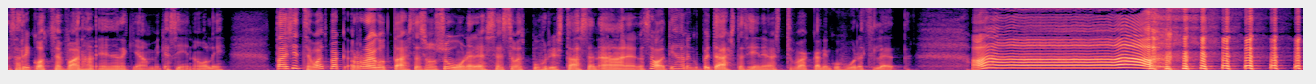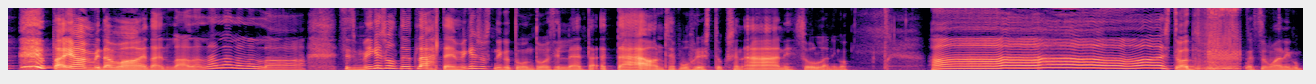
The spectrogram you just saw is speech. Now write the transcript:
sä rikot sen vanhan energian, mikä siinä oli. Tai sitten sä voit vaikka roikuttaa sitä sun suun edessä, ja sä voit puhdistaa sen äänellä. Sä voit ihan niinku pitää sitä siinä, ja sitten vaikka niinku huudat silleen, että tai ihan mitä vaan, jotain la la la la la la. Siis mikä sulta nyt lähtee, mikä susta niinku tuntuu silleen, että, tämä on se puhdistuksen ääni sulle niinku. Sitten vaan, sä vaan niinku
